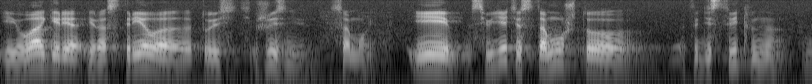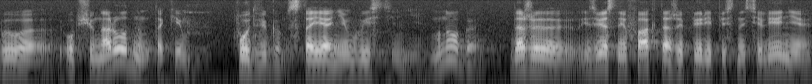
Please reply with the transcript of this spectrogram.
и лагеря, и расстрела, то есть жизни самой. И свидетельств тому, что это действительно было общенародным таким подвигом, стоянием в истине, много. Даже известные факты, даже перепись населения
